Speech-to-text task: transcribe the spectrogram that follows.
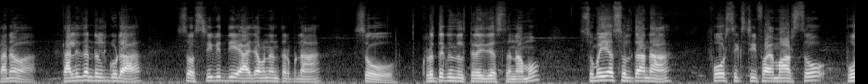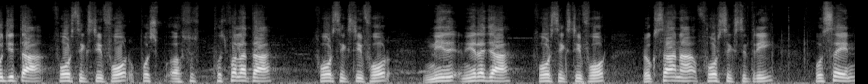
తన తల్లిదండ్రులు కూడా సో శ్రీ విద్య యాజమాన్యం తరపున సో కృతజ్ఞతలు తెలియజేస్తున్నాము. Sumayya Sultana four sixty five మార్క్స్తో Pujitha four sixty four Pushpa Pushpalatha four sixty four Neeraja four sixty four Ruksana four sixty three Hussain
